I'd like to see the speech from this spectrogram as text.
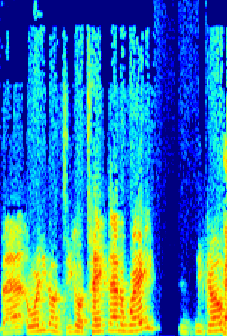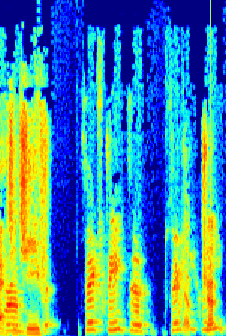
that or you go you go take that away? You go Patchy from Chief. six feet to sixty Nope, Chuck. feet.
